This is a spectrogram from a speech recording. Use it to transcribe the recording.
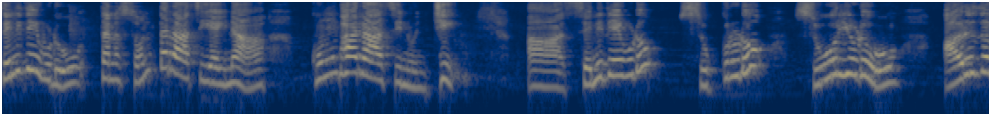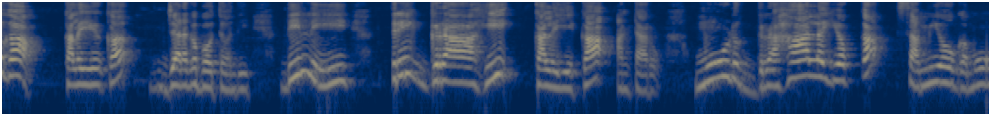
శనిదేవుడు తన సొంత రాశి అయిన కుంభరాశి నుంచి ఆ శనిదేవుడు శుక్రుడు సూర్యుడు అరుదుగా కలయిక జరగబోతోంది. దీన్ని త్రిగ్రాహి కలయిక అంటారు. మూడు గ్రహాల యొక్క సంయోగము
